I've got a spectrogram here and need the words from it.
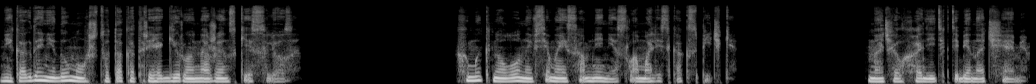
Никогда не думал, что так отреагирую на женские слезы. Хмыкнул он, и все мои сомнения сломались, как спички. Начал ходить к тебе ночами.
